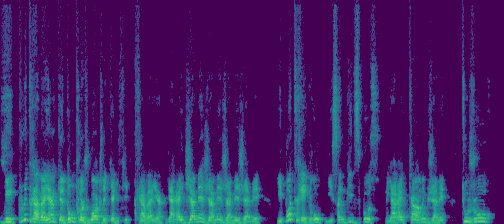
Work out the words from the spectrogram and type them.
Il est plus travaillant que d'autres joueurs que je vais qualifier de travaillants. Il n'arrête jamais, jamais, jamais, jamais. Il n'est pas très gros. Il est 5 pieds 10 pouces, mais il arrête quand même jamais. Toujours,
